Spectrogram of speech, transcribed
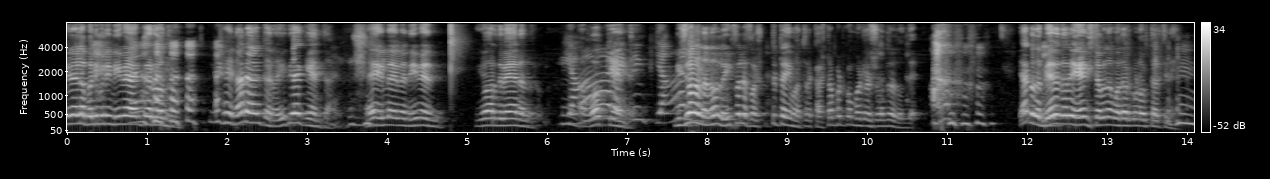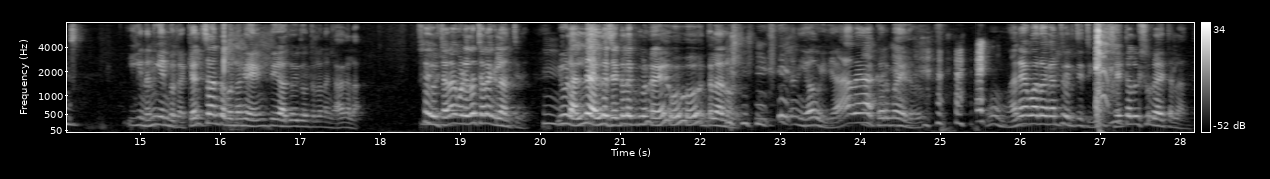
ಇಲ್ಲೆಲ್ಲ ಬನ್ನಿ ಬನ್ನಿ ನೀವೇ ಆಂಕರ್ ಅಂದ್ರು ಏ ನಾನೇ ಆಂಕರ್ ಇದ್ಯಾಕೆ ಅಂತ. ಏ ಇಲ್ಲ ಇಲ್ಲ ನೀವೇ ಯು ಆರ್ ದಿ ಮ್ಯಾನ್ ಅಂದ್ರು. ಓಕೆ ನಿಜವಾಗ ನಾನು ಲೈಫಲ್ಲೇ ಫಸ್ಟ್ ಟೈಮ್ ಹತ್ರ ಕಷ್ಟಪಟ್ಕೊಂಡ್ ಮಾಡಿರೋ ಶೋ ಅಂದ್ರೆ ಅದೊಂದೇ. ಯಾಕಂದ್ರೆ ಬೇರೆ ಥರ ಏನು ಇಷ್ಟ ಬಂದಾಗ ಮಾತಾಡ್ಕೊಂಡು ಹೋಗ್ತಾ ಇರ್ತೀನಿ. ಈಗ ನನಗೇನು ಗೊತ್ತಾ? ಕೆಲಸ ಅಂತ ಬಂದಾಗ ಹೆಂಡತಿ ಅದು ಇದು ಅಂತೆಲ್ಲ ನಂಗೆ ಆಗಲ್ಲ. ಸೊ ಇವಳು ಚೆನ್ನಾಗಿ ಮಾಡಿದ್ರೆ ಚೆನ್ನಾಗಿಲ್ಲ ಅಂತೀನಿ. ಇವಳು ಅಲ್ಲೇ ಅಲ್ಲೇ ಸೆಟಲ್ ಕೂತ್ಕೊಂಡ್ರೆ ಓ ಅಂತಲ್ಲ ನೋಡಿ. ನಾನು ಯಾವ ಇದು ಯಾವ್ಯಾವ ಕರ್ಮ ಇದು? ಹ್ಞೂ ಮನೆಗೆ ಹೋದಾಗಂತೂ ಇರ್ತಿತ್ತು. ಈಗ ಸೆಟಲ್ ಶುರು ಆಯ್ತಲ್ಲ ಅಂತ.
